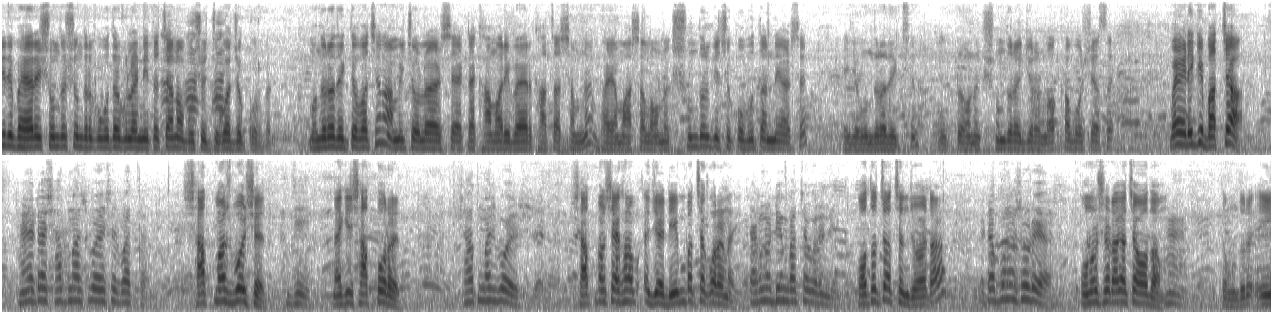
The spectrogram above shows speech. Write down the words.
যদি ভাইয়ের এই সুন্দর সুন্দর কবুতরগুলো নিতে চান অবশ্যই যোগাযোগ করবেন। বন্ধুরা দেখতে পাচ্ছেন আমি চলে আসছি একটা খামারি ভাইয়ের খাঁচার সামনে। ভাইয়া মাসাল অনেক সুন্দর কিছু কবুতর নিয়ে আসে। এই যে বন্ধুরা দেখছেন উপরে অনেক সুন্দর একজোড়া লক্ষা বসে আছে। ভাই এটা কি বাচ্চা? হ্যাঁ এটা সাত মাস বয়সের বাচ্চা। সাত মাস বয়সের? জি। নাকি সাত পরের? সাত মাস বয়স। সাত মাসে এখন যে ডিম বাচ্চা করে নাই? এখনও ডিম বাচ্চা করেনি। কত চাচ্ছেন জোড়াটা? এটা পনেরোশো টাকা। পনেরোশো টাকা চাওয়া দাম? হ্যাঁ। তো বন্ধুরা এই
